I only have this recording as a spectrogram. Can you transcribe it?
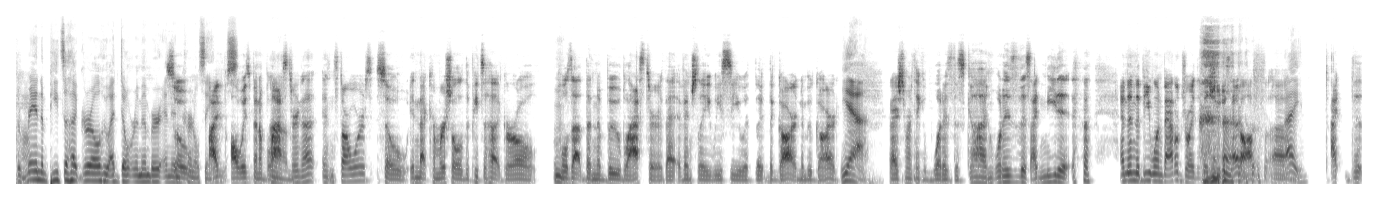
the mhm. random Pizza Hut girl who I don't remember, and so then Colonel Sanders. I've always been a blaster Um, nut in Star Wars. So in that commercial, the Pizza Hut girl Mm. pulls out the Naboo blaster that eventually we see with the, the guard, Naboo guard. yeah, And I just remember thinking, what is this gun? What is this? I need it. and then the B1 battle droid that they shoot his head off. Um, right. I the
